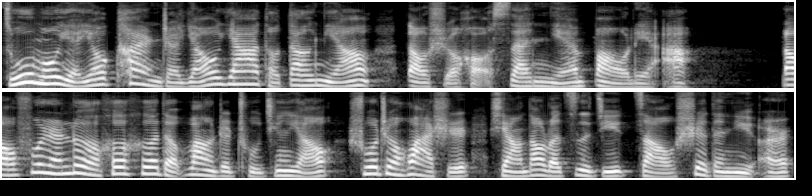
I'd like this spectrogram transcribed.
祖母也要看着姚丫头当娘，到时候三年抱俩。老夫人乐呵呵地望着楚清瑶，说这话时想到了自己早逝的女儿，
